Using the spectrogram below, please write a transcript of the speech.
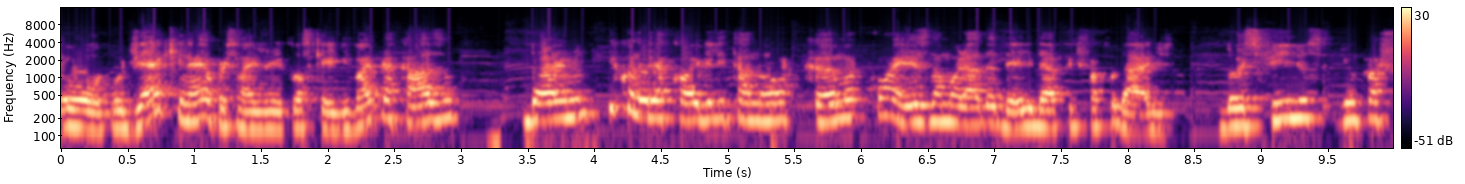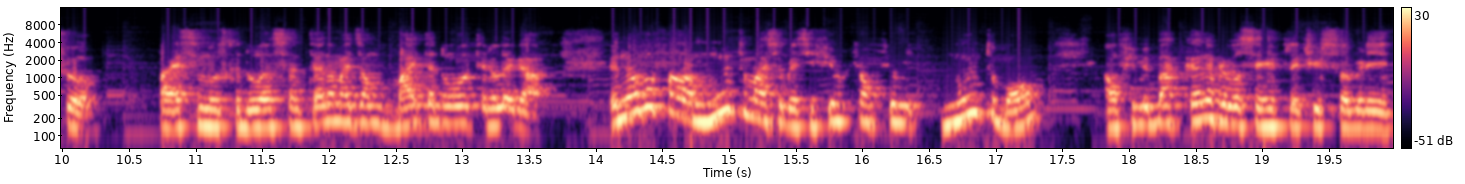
o, o Jack, né, o personagem do Nicolas Cage, vai para casa, dorme, e quando ele acorda, ele tá numa cama com a ex-namorada dele da época de faculdade. Dois filhos e um cachorro parece música do Luan Santana, mas é um baita de um roteiro legal. Eu não vou falar muito mais sobre esse filme, porque é um filme muito bom, é um filme bacana para você refletir sobre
